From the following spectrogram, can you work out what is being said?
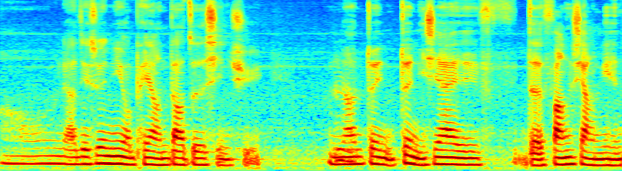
哦，了解，所以你有培养到这个兴趣，然后对对你现在的方向，你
